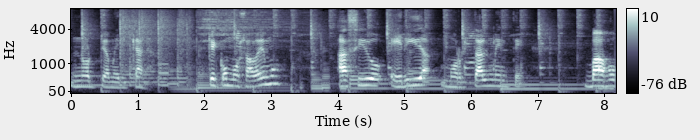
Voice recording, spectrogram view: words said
norteamericana que como sabemos ha sido herida mortalmente bajo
